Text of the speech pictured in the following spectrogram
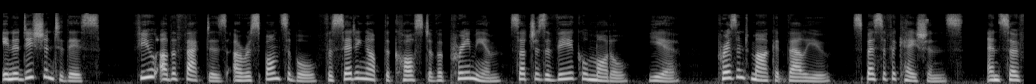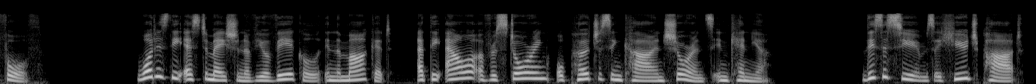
In addition to this, Few other factors are responsible for setting up the cost of a premium, such as a vehicle model, year, present market value, specifications, and so forth. What is the estimation of your vehicle in the market at the hour of restoring or purchasing car insurance in Kenya? This assumes a huge part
